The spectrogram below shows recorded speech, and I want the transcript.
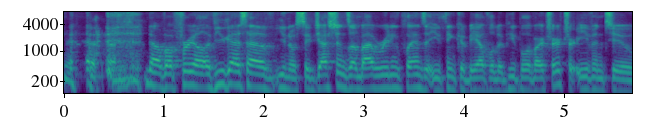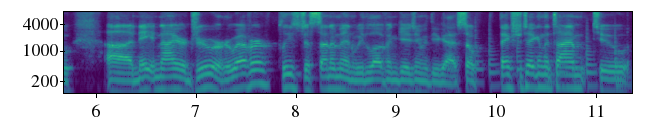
no, but for real, if you guys have, you know, suggestions on Bible reading plans that you think could be helpful to people of our church or even to uh, Nate and I or Drew or whoever, please just send them in. We love engaging with you guys. So thanks for taking the time to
